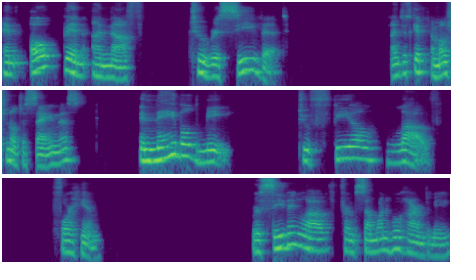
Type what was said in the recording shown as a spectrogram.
and open enough to receive it I just get emotional just saying this, enabled me to feel love for him. Receiving love from someone who harmed me,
